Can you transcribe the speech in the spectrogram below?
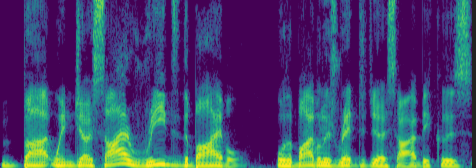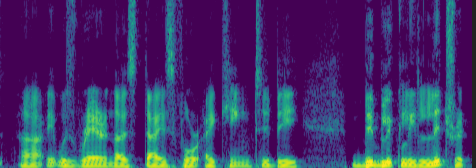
But when Josiah reads the Bible, or the Bible is read to Josiah because uh, it was rare in those days for a king to be biblically literate,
